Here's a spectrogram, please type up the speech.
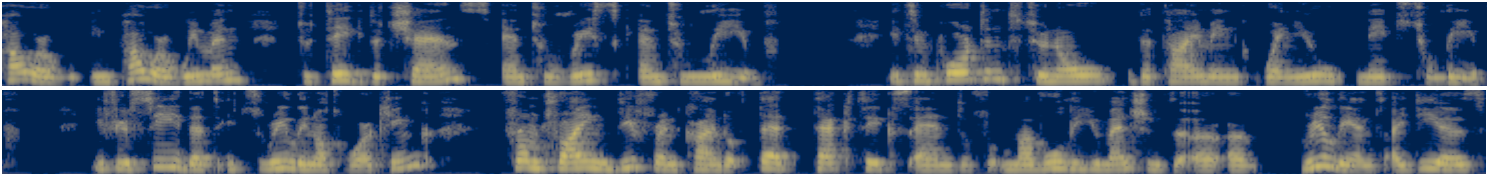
power empower women to take the chance and to risk and to leave. It's important to know the timing when you need to leave. If you see that it's really not working, from trying different kind of tactics and Mawuli, you mentioned uh, uh, brilliant ideas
